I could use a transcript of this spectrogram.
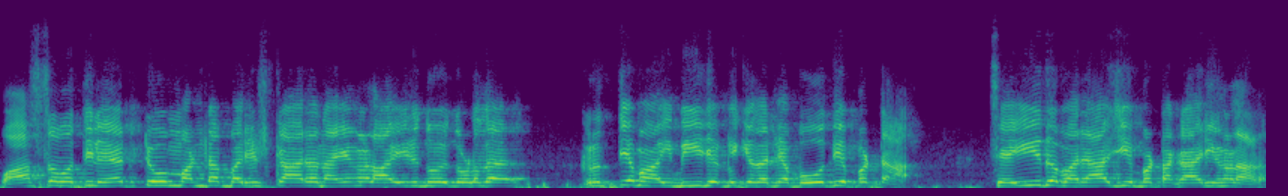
വാസ്തവത്തിൽ ഏറ്റവും മണ്ടം പരിഷ്കാര നയങ്ങളായിരുന്നു എന്നുള്ളത് കൃത്യമായി ബി ജെ പിക്ക് തന്നെ ബോധ്യപ്പെട്ട ചെയ്ത് പരാജയപ്പെട്ട കാര്യങ്ങളാണ്.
